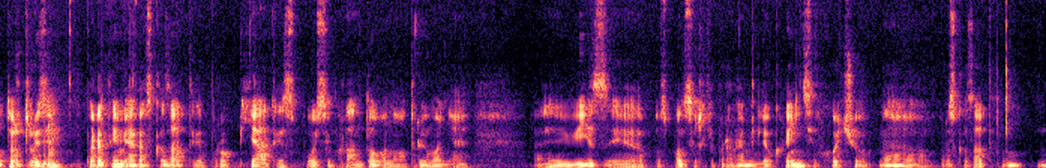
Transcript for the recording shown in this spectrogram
Отож, друзі, перед тим як розказати про п'ятий спосіб гарантованого отримання е, візи по спонсорській програмі для українців, хочу е, розказати вам е,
